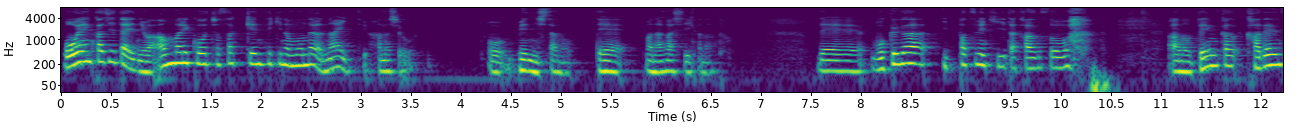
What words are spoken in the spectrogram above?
応援歌自体にはあんまりこう著作権的な問題はないっていう話をを目にしたので、まあ、流していいかなと。で、僕が一発目聞いた感想は あの、電化、家電、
